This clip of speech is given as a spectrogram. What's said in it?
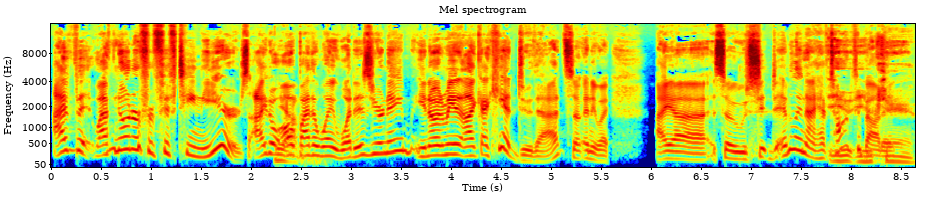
I've been I've known her for 15 years. I don't. Oh, by the way, what is your name? You know what I mean? Like I can't do that. So anyway, I uh so she, Emily and I have talked you about it.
